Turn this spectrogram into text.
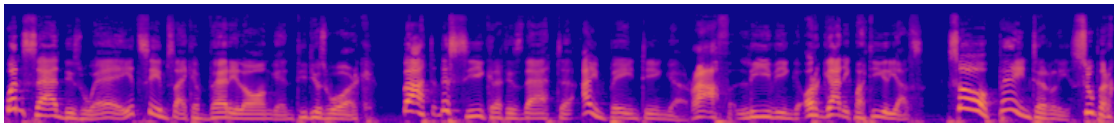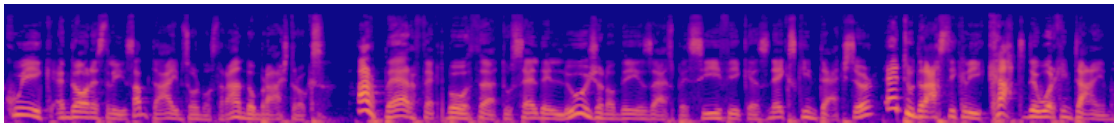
When said this way, it seems like a very long and tedious work. But the secret is that I'm painting rough, living, organic materials so painterly, super quick, and honestly, sometimes almost random brushstrokes are perfect both to sell the illusion of this specific snakeskin texture and to drastically cut the working time.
